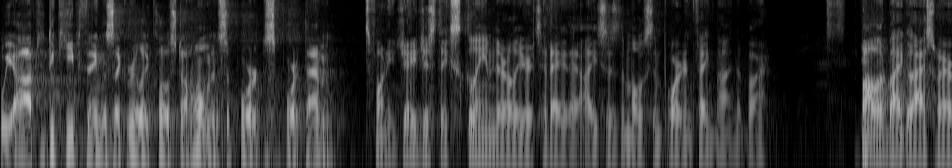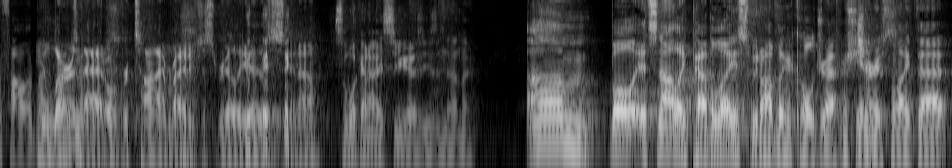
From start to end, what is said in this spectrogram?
we opted to keep things like really close to home and support support them. It's funny. Jay just exclaimed earlier today that ice is the most important thing behind the bar, followed by glassware, followed by You learn that over time, right? It just really is, you know. So what kind of ice are you guys using down there? Um well, it's not like Pebble Ice. We don't have like a cold draft machine or anything like that.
